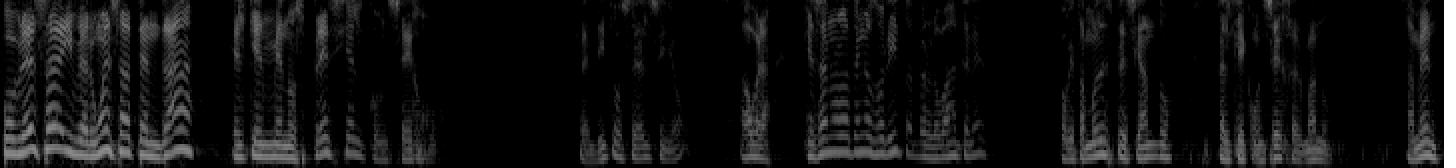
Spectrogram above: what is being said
pobreza y vergüenza tendrá el que menosprecia el consejo. Bendito sea el Señor. Ahora, quizás no lo tengas ahorita, pero lo vas a tener. Porque estamos despreciando al que aconseja, hermano. Amén.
